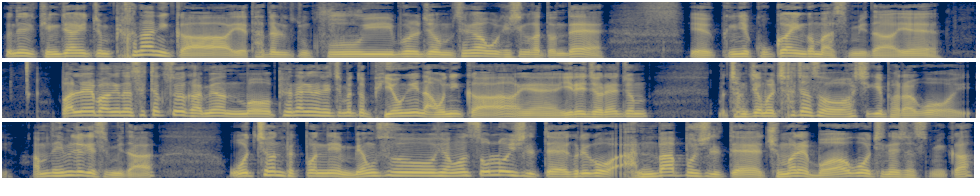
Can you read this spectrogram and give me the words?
근데 굉장히 좀 편하니까 예 다들 좀 구입을 좀 생각하고 계신 것 같던데 예 굉장히 고가인 건 맞습니다. 예. 빨래방이나 세탁소에 가면 뭐 편하긴 하겠지만 또 비용이 나오니까 예 이래저래 좀 장점을 찾아서 하시기 바라고 아무튼 힘들겠습니다. 5100번님 명수 형은 솔로이실 때 그리고 안 바쁘실 때 주말에 뭐하고 지내셨습니까?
